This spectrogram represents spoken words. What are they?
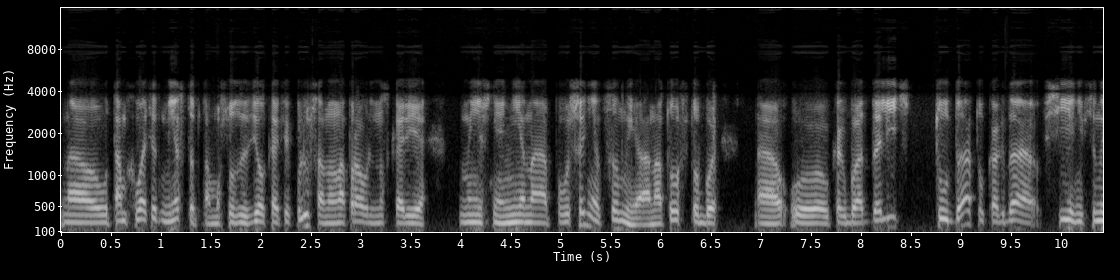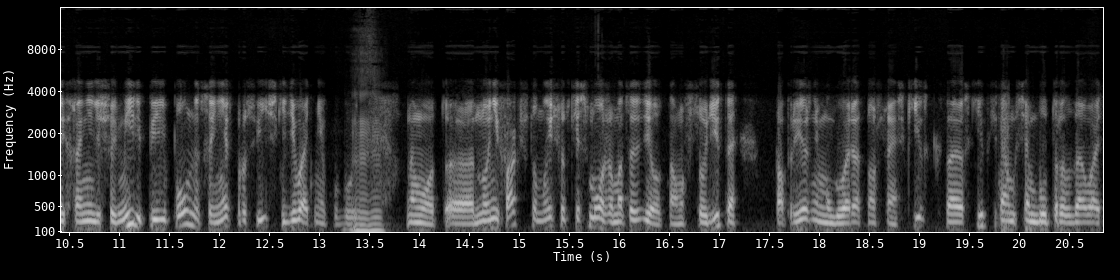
э, там хватит места, потому что сделка ОПЕК+, плюс, она направлена скорее нынешняя не на повышение цены, а на то, чтобы э, как бы отдалить ту дату, когда все нефтяные хранилища в мире переполнятся, и нефть просто физически девать некуда будет. Uh-huh. Вот. Э, но не факт, что мы все-таки сможем это сделать, потому что аудиты по-прежнему говорят, ну, что они скидки, скидки там всем будут раздавать,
